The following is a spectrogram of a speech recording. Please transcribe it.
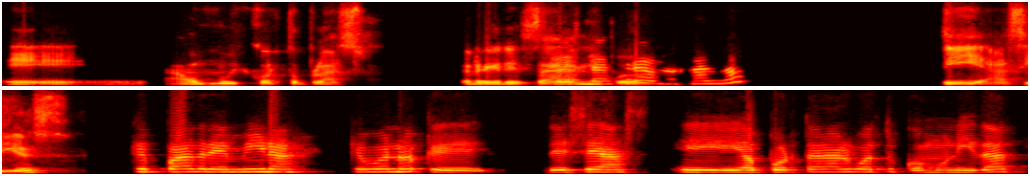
eh, a un muy corto plazo. Regresar a mi pueblo. trabajando? Sí, así es. Qué padre, mira, qué bueno que deseas eh, aportar algo a tu comunidad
